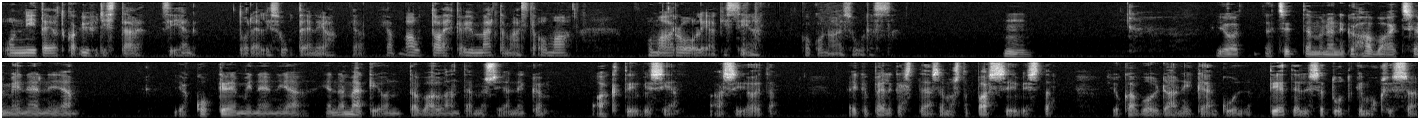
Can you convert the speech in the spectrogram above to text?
on niitä, jotka yhdistää siihen todellisuuteen ja, ja, ja auttaa ehkä ymmärtämään sitä omaa, omaa rooliakin siinä kokonaisuudessa. Hmm. Joo, että sitten tämmöinen niin havaitseminen ja, ja kokeminen ja, ja nämäkin on tavallaan tämmöisiä niin aktiivisia asioita, eikä pelkästään semmoista passiivista, joka voidaan ikään kuin tieteellisissä tutkimuksissa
